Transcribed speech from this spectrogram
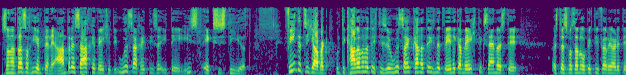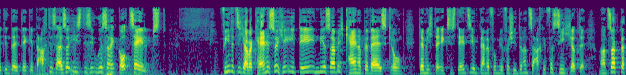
sondern dass auch irgendeine andere Sache, welche die Ursache dieser Idee ist, existiert. Findet sich aber, und die kann aber natürlich, diese Ursache kann natürlich nicht weniger mächtig sein als die als das, was an objektiver Realität in der Idee gedacht ist. Also ist diese Ursache Gott selbst. Findet sich aber keine solche Idee in mir, so habe ich keinen Beweisgrund, der mich der Existenz irgendeiner von mir verschiedenen Sache versicherte. Und dann sagt er,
